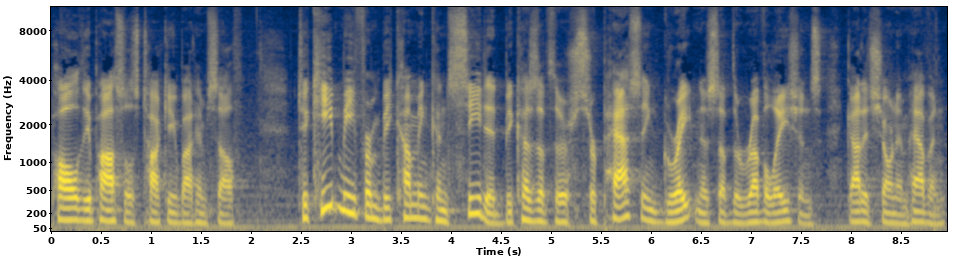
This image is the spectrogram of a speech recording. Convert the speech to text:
Paul the Apostle is talking about himself. to keep me from becoming conceited because of the surpassing greatness of the revelations God had shown him heaven.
